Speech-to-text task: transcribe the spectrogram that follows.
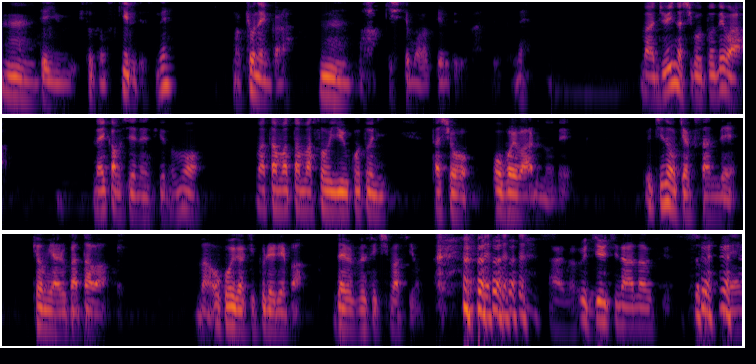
うん。ていう一つのスキルですね。まあ、去年からうん。発揮してもらっているという感じですよね。まあ、獣医の仕事ではないかもしれないですけども、まあ、たまたまそういうことに多少覚えはあるので、うちのお客さんで興味ある方は、まあ、お声掛けくれれば、財務分析しますよ。あの、うちうちのアナウンスです。そうですね。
